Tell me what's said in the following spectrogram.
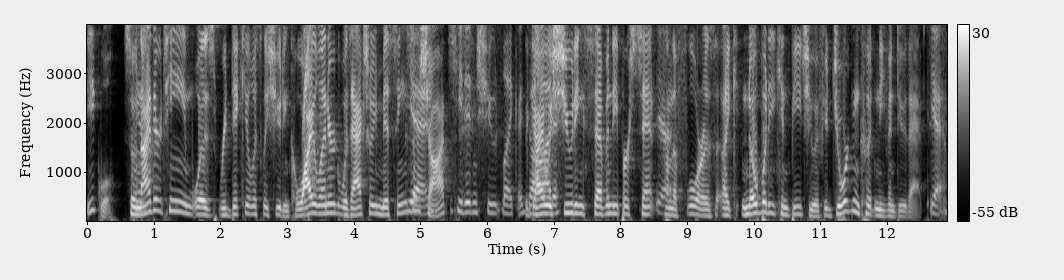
equal. So neither team was ridiculously shooting. Kawhi Leonard was actually missing some Yeah, shots. He didn't shoot like a the god. guy was shooting 70% Yeah. from the floor. Is like nobody can beat you. If you Jordan couldn't even do that. Yeah.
